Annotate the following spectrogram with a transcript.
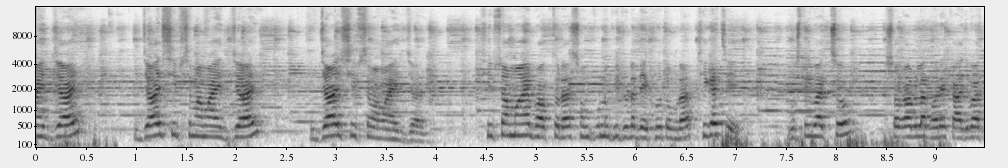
মায়ের জয়। জয় শিবশ্যামা মায়ের জয়। জয় শিবশ্যামা মায়ের জয়। শিবশ্যামা মায়ের ভক্তরা, সম্পূর্ণ ভিডিওটা দেখো তোমরা, ঠিক আছে? বুঝতেই পারছ? সকালবেলা ঘরে কাজবাজ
